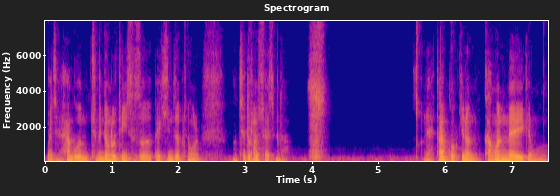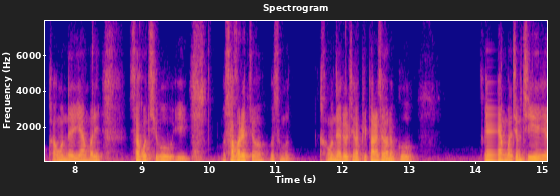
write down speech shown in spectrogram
맞아요. 한국은 주민등록증이 있어서 백신 접종을 제대로 할 수가 있습니다. 네, 다음 곡지는 강원래의 경우. 강원래 이 양반이 사고 치고 이 뭐 사과를 했죠. 그래서 뭐 강원래를 제가 비판할 생각은 없고, 그냥 뭐 정치에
